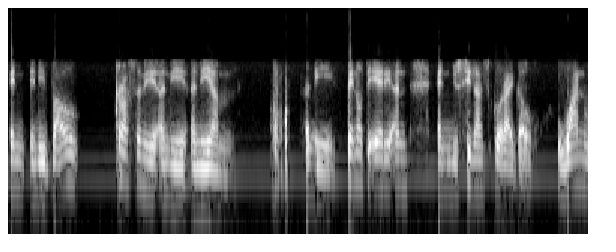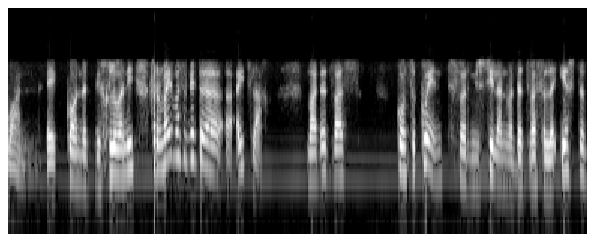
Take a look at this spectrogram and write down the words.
En en die bal cross in die in die in die um, in die penalty area in en New Zealand skoor hy goal 1-1. Ek kon dit nie glo nie. Vir my was dit net 'n uitslag, maar dit was konsekwent vir New Zealand want dit was hulle eerste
